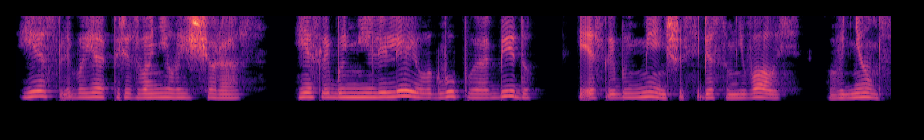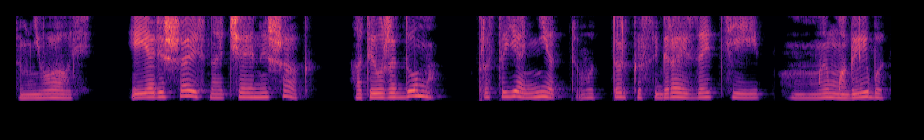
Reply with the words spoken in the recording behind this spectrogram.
Если бы я перезвонила еще раз, если бы не лелеяла глупую обиду, если бы меньше в себе сомневалась, в нем сомневалась, и я решаюсь на отчаянный шаг. А ты уже дома? Просто я нет, вот только собираюсь зайти, и мы могли бы...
